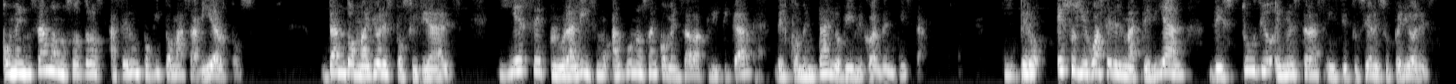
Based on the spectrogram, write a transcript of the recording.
comenzamos nosotros a ser un poquito más abiertos, dando mayores posibilidades. Y ese pluralismo, algunos han comenzado a criticar del comentario bíblico adventista. Y, pero eso llegó a ser el material de estudio en nuestras instituciones superiores,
